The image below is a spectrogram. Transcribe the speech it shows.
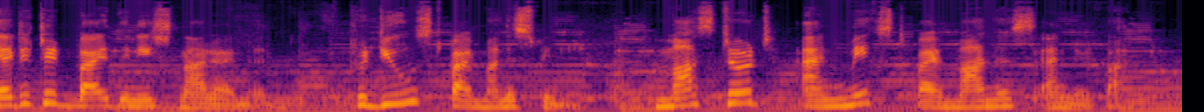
Edited by Dinesh Narayanan. Produced by Manaswini. Mastered and mixed by Manas and Nirvaan.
